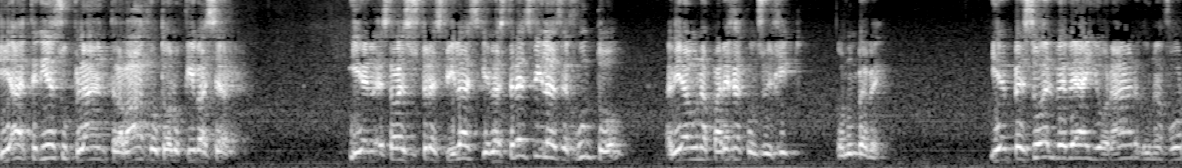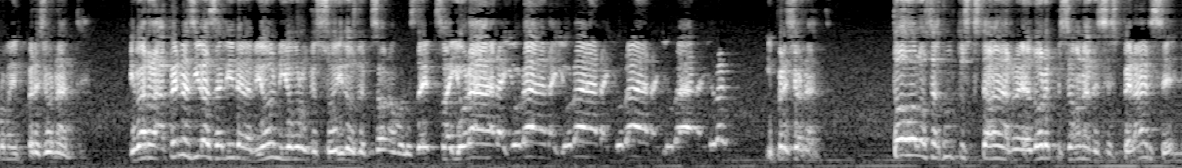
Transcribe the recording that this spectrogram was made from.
y ya tenía su plan, trabajo, todo lo que iba a hacer. Y él estaba en sus tres filas, y en las tres filas de junto había una pareja con su hijito, con un bebé. Y empezó el bebé a llorar de una forma impresionante. Iba, apenas iba a salir el avión y yo creo que sus oídos le empezaron a molestar. Empezó a llorar, a llorar, a llorar, a llorar, a llorar, a llorar. Impresionante. Todos los adultos que estaban alrededor empezaron a desesperarse,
